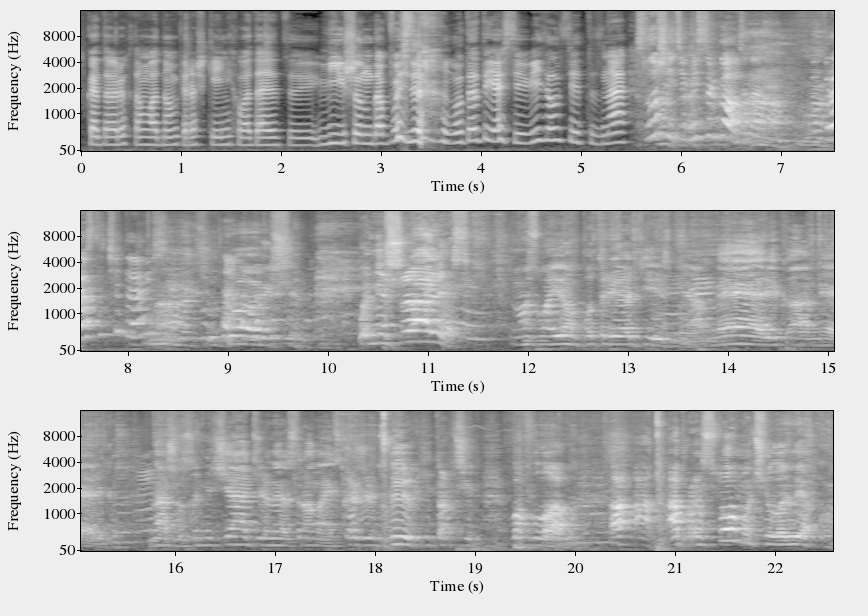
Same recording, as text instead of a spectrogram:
в которых там в одном пирожке не хватает э, вишен, допустим. Вот это я все видела, все это знаю. Слушайте, мистер Голднер, вы просто чудовище. А, чудовище. Помешались на своем патриотизме. Америка, Америка. Наша замечательная страна. И скажи, дырки торчит по флагу. А, а, а простому человеку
